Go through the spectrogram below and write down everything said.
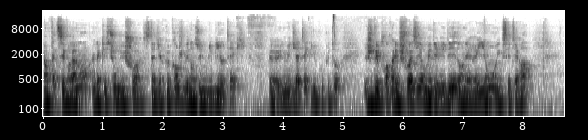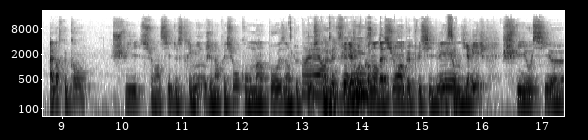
Et en fait, c'est vraiment la question du choix. C'est-à-dire que quand je vais dans une bibliothèque, euh, une médiathèque du coup plutôt, je vais pouvoir aller choisir mes DVD dans les rayons, etc. Alors que quand je suis sur un site de streaming, j'ai l'impression qu'on m'impose un peu plus, on qu'on me fait des recommandations un peu plus ciblées, on me dirige. Je suis aussi euh,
